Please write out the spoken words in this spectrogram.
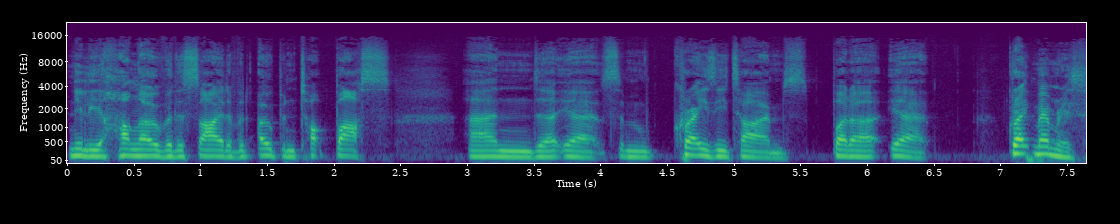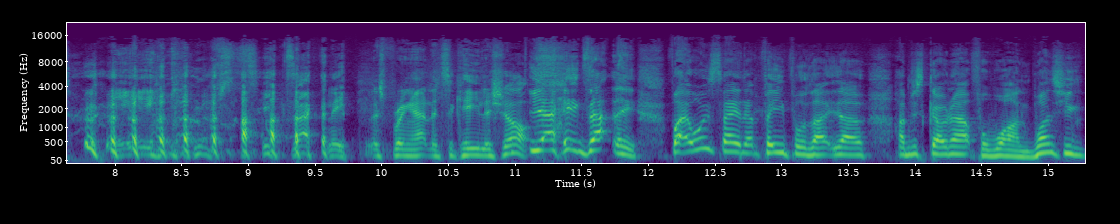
nearly hung over the side of an open-top bus, and uh, yeah, some crazy times. But uh, yeah, great memories. exactly. Let's bring out the tequila shot. yeah, exactly. But I always say that people like you know, I'm just going out for one. Once you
